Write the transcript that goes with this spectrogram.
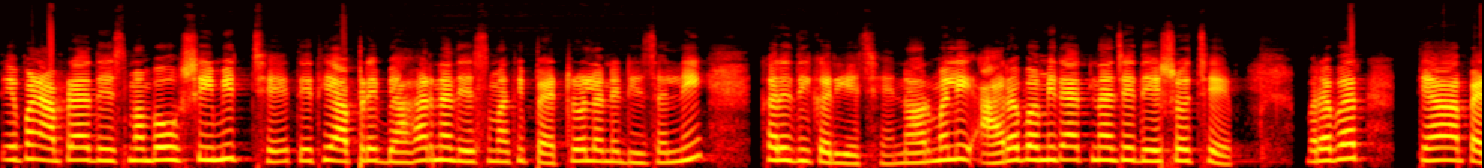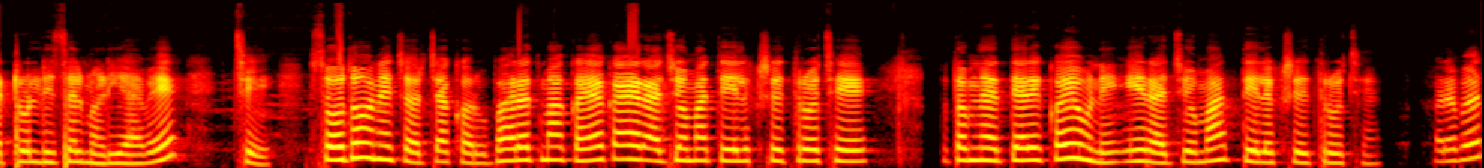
તે પણ આપણા દેશમાં બહુ સીમિત છે. તેથી આપણે બહારના દેશમાંથી પેટ્રોલ અને ડીઝલની ખરીદી કરીએ છીએ. નોર્મલી, આરબ અમીરાતના જે દેશો છે બરાબર? ત્યાં પેટ્રોલ, ડીઝલ મળી આવે છે. શોધો અને ચર્ચા કરો. ભારતમાં કયા કયા રાજ્યોમાં તેલ ક્ષેત્રો છે? તો તમને અત્યારે કહ્યું ને, એ રાજ્યોમાં તેલ ક્ષેત્રો છે. બરાબર?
